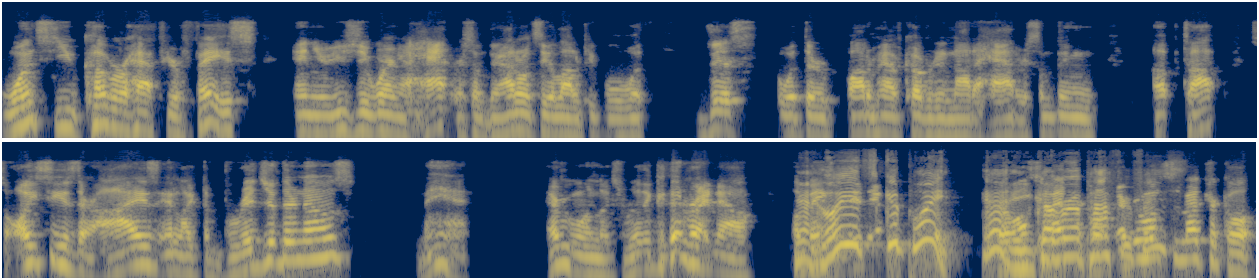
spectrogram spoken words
once you cover half your face, and you're usually wearing a hat or something, I don't see a lot of people with this with their bottom half covered and not a hat or something up top. So all you see is their eyes and like the bridge of their nose. Man, everyone looks really good right now. yeah, oh, yeah, it's a good point. Yeah, you cover up half your Everyone's face. symmetrical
